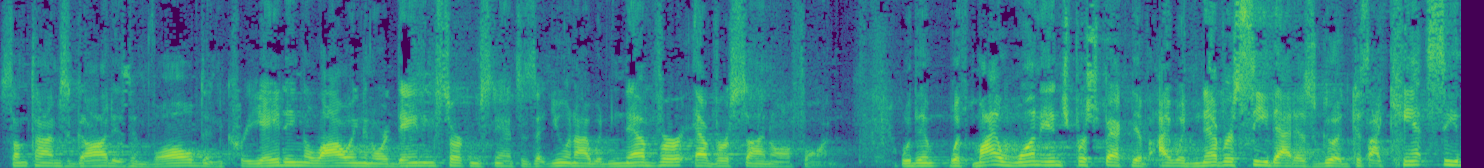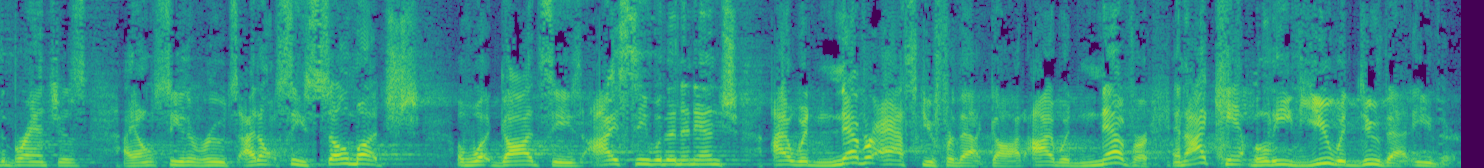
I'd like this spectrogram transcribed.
Sometimes God is involved in creating, allowing, and ordaining circumstances that you and I would never, ever sign off on. Within, with my one inch perspective, I would never see that as good because I can't see the branches. I don't see the roots. I don't see so much of what God sees. I see within an inch. I would never ask you for that, God. I would never. And I can't believe you would do that either.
